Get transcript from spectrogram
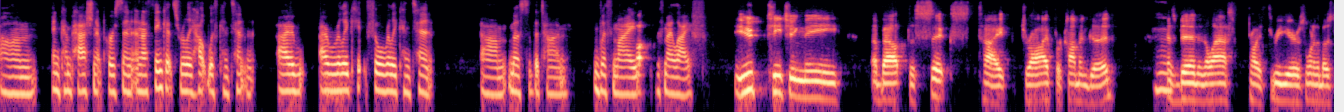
um, and compassionate person and i think it's really helped with contentment. I i really feel really content um, most of the time with my uh, with my life. you teaching me about the six type drive for common good mm-hmm. has been in the last probably three years one of the most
